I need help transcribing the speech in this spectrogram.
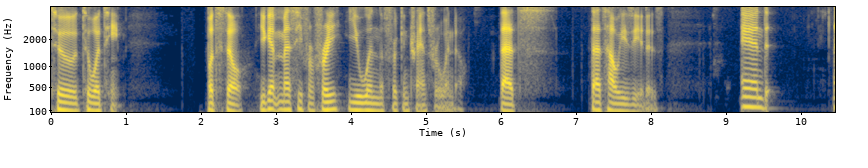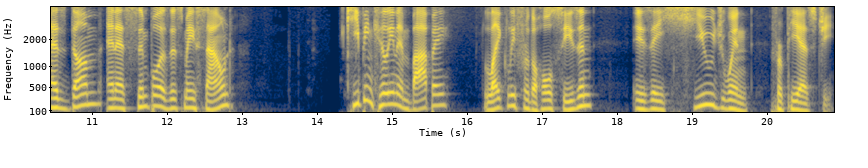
to to a team. But still, you get Messi for free, you win the freaking transfer window. That's that's how easy it is. And as dumb and as simple as this may sound, keeping Kylian Mbappe likely for the whole season is a huge win for PSG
